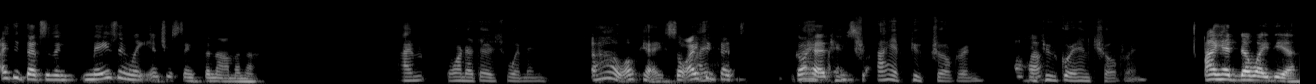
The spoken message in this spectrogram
I think that's an amazingly interesting phenomena. I'm one of those women. Oh, okay. So I I- think that's, go I have ahead. two I have two children Uh-huh. and two grandchildren. I had no idea.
